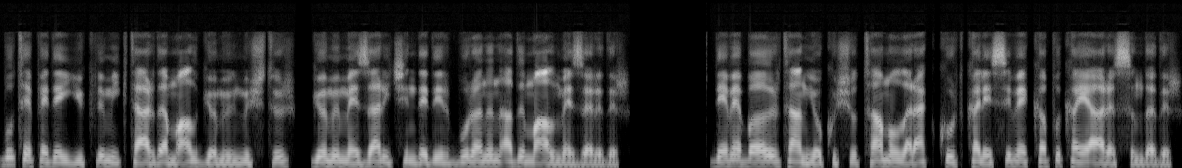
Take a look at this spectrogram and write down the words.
Bu tepede yüklü miktarda mal gömülmüştür, gömü mezar içindedir buranın adı mal mezarıdır. Deve Bağırtan yokuşu tam olarak Kurt Kalesi ve Kapıkaya arasındadır.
